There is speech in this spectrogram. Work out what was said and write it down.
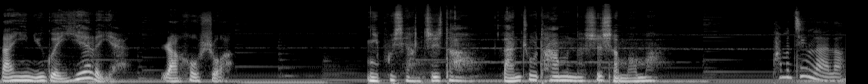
蓝衣女鬼噎了噎，然后说：“你不想知道拦住他们的是什么吗？”他们进来了。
